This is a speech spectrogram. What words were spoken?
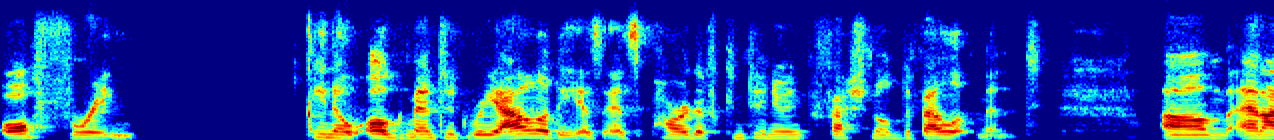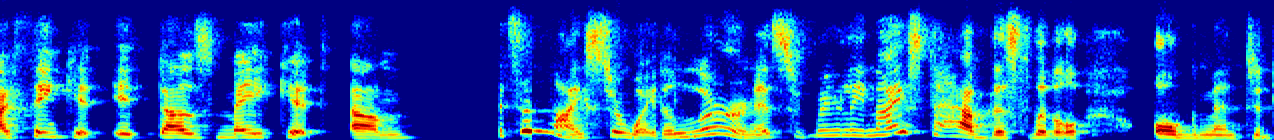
offering, you know, augmented reality as, as part of continuing professional development. Um, and I think it it does make it um, it's a nicer way to learn. It's really nice to have this little augmented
